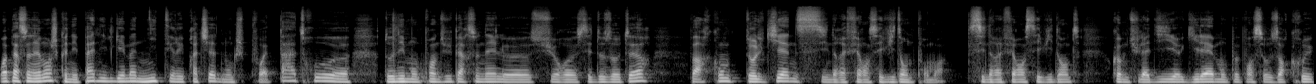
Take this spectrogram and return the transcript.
Moi, personnellement, je connais pas Neil Gaiman ni Terry Pratchett, donc je pourrais pas trop donner mon point de vue personnel sur ces deux auteurs. Par contre, Tolkien, c'est une référence évidente pour moi. C'est une référence évidente. Comme tu l'as dit, euh, Guilhem, on peut penser aux Horcrux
